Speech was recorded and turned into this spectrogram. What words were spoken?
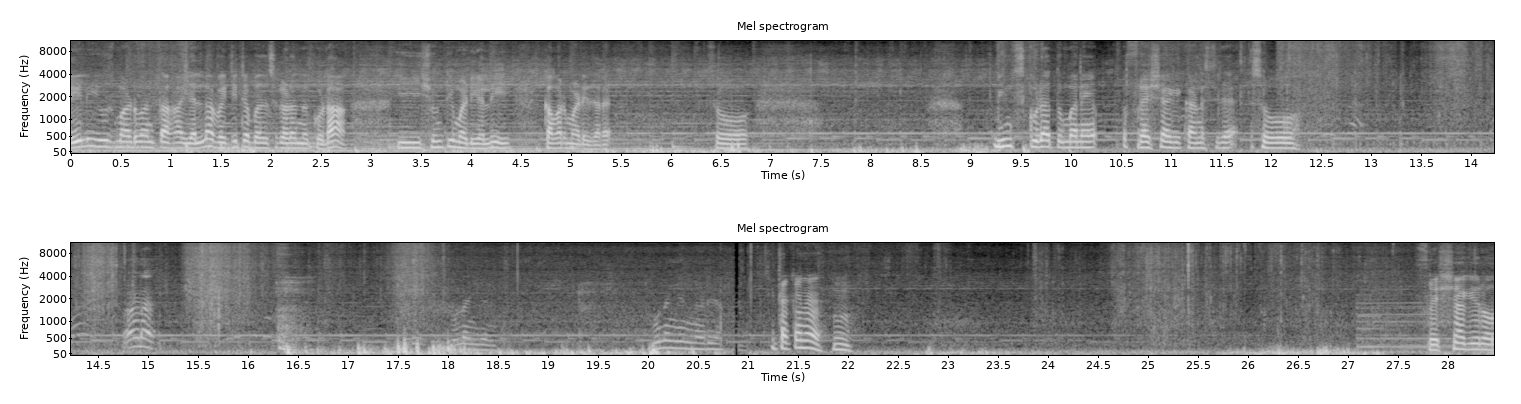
ಡೈಲಿ ಯೂಸ್ ಮಾಡುವಂತಹ ಎಲ್ಲ ವೆಜಿಟೇಬಲ್ಸ್ಗಳನ್ನು ಕೂಡ ಈ ಶುಂಠಿ ಮಡಿಯಲ್ಲಿ ಕವರ್ ಮಾಡಿದ್ದಾರೆ. ಸೊ ಬೀನ್ಸ್ ಕೂಡ ತುಂಬಾ ಫ್ರೆಶ್ ಆಗಿ ಕಾಣಿಸ್ತಿದೆ. ಸೊ ಮುಲಂಗಿ ಮುಲಂಗಿ ನಡಿಯ ತಕ್ಕನ? ಹ್ಞೂ ಫ್ರೆಶ್ ಆಗಿರೋ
